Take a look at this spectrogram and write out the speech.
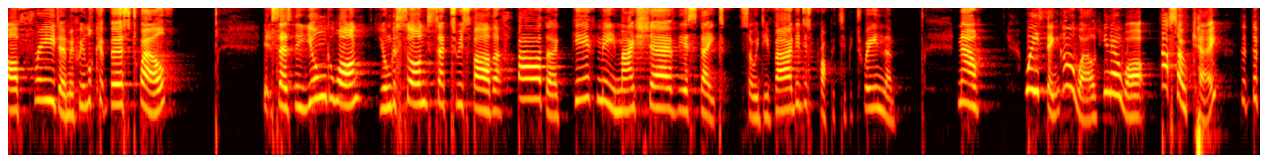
of freedom. If we look at verse 12, it says, The younger one, younger son, said to his father, Father, give me my share of the estate. So he divided his property between them. Now, we think, oh, well, you know what? That's okay. The, the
